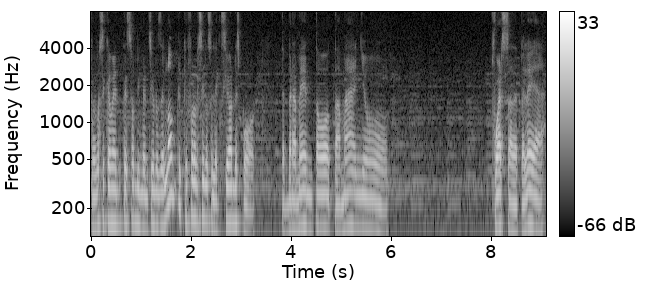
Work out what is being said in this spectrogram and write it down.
pues básicamente son invenciones del hombre que fueron siendo selecciones por temperamento, tamaño, fuerza de pelea.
